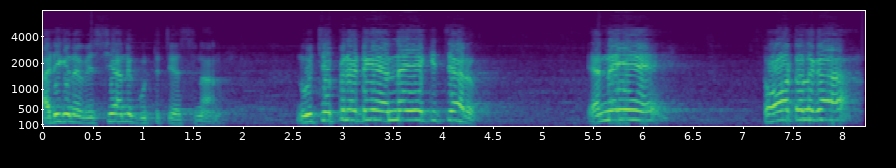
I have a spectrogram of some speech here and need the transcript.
అడిగిన విషయాన్ని గుర్తు చేస్తున్నాను. నువ్వు చెప్పినట్టుగా ఎన్ఐఏకి ఇచ్చారు. ఎన్ఐఏ టోటల్గా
